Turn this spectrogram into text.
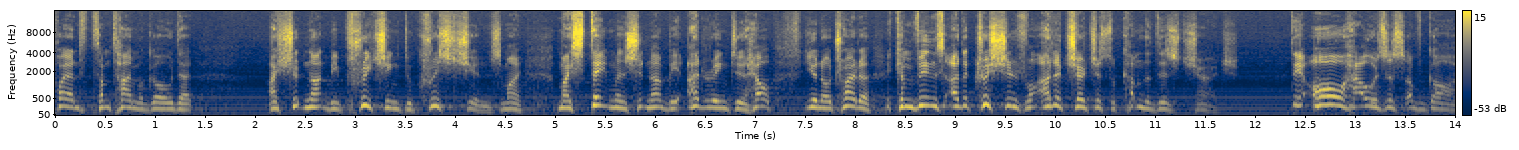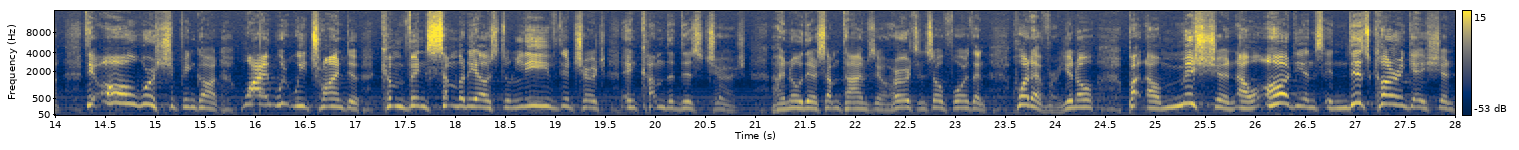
quite some time ago that I should not be preaching to Christians. My, my statements should not be uttering to help, you know, try to convince other Christians from other churches to come to this church. They're all houses of God. They're all worshiping God. Why would we try to convince somebody else to leave the church and come to this church? I know there's sometimes there hurts and so forth and whatever, you know. But our mission, our audience in this congregation,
